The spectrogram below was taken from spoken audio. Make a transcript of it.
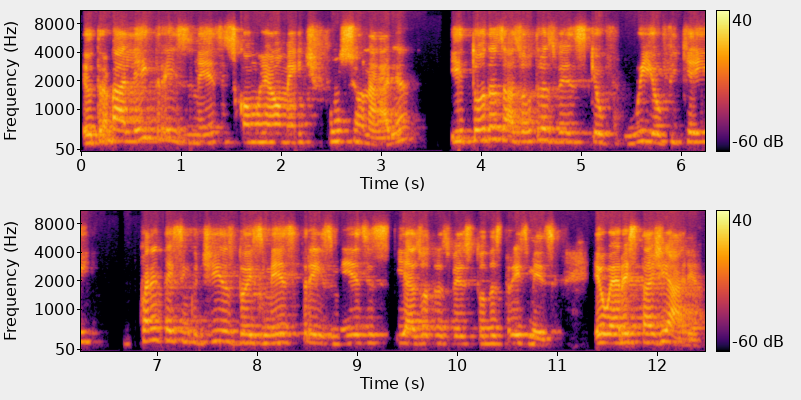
Eu trabalhei três meses como realmente funcionária e todas as outras vezes que eu fui, eu fiquei 45 dias, dois meses, três meses e as outras vezes todas três meses. Eu era estagiária.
